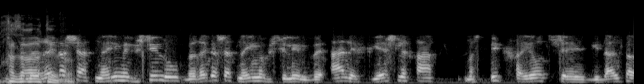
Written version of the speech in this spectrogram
חזרה לטבע. ברגע שהתנאים הבשילו, ברגע שהתנאים מבשילים, וא', יש לך מספיק חיות שגידלת, אה,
